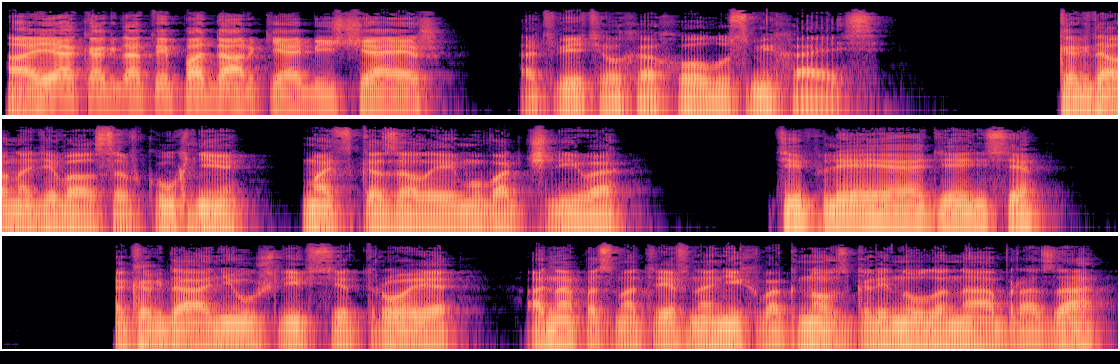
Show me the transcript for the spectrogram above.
«А я, когда ты подарки обещаешь», — ответил хохол, усмехаясь. Когда он одевался в кухне, мать сказала ему ворчливо, «Теплее оденься». А когда они ушли все трое, она, посмотрев на них в окно, взглянула на образа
